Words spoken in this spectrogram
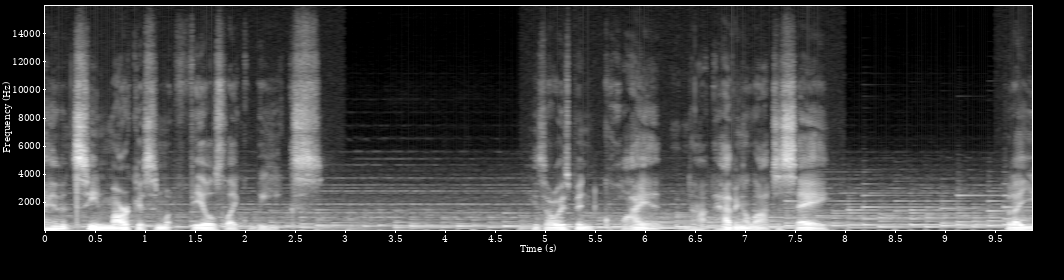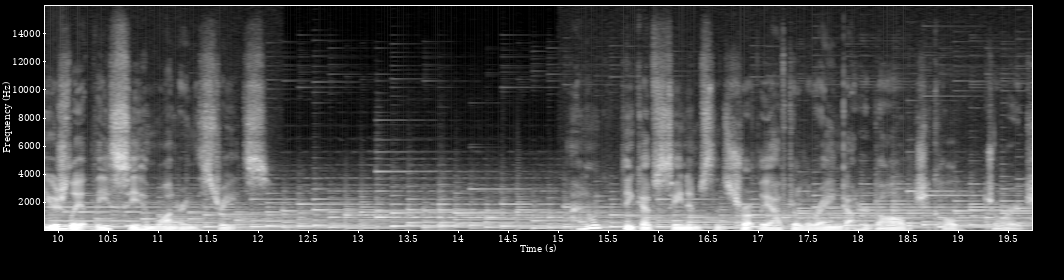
I haven't seen Markus in what feels like weeks. He's always been quiet, not having a lot to say, but I usually at least see him wandering the streets. I don't think I've seen him since shortly after Lorraine got her doll that she called George.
